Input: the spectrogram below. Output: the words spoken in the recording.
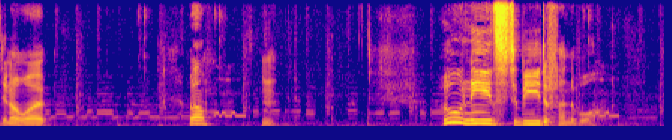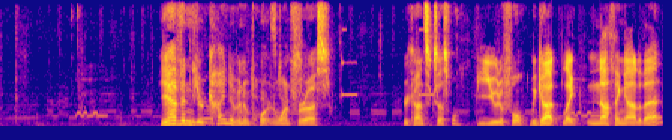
You know what? Well, hmm. Who needs to be defendable? Yavin, you're kind of an important one for us. Recon successful. Beautiful. We got like nothing out of that.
